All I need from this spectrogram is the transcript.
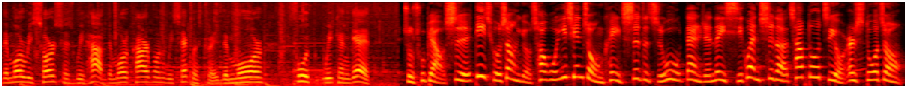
The more resources we have, the more carbon we sequestrate, the more food we can get. 主厨表示，地球上有超过一千种可以吃的植物，但人类习惯吃的差不多只有二十多种。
